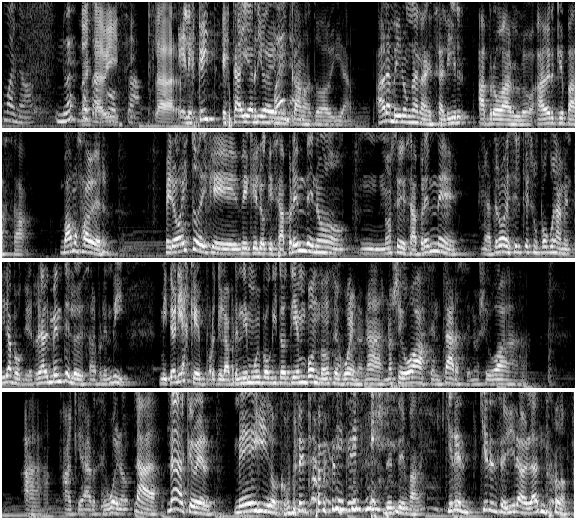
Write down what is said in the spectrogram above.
Bueno, no es No es poca la bici, cosa. claro. El skate está ahí arriba de mi cama todavía. Ahora me dieron ganas de salir a probarlo, a ver qué pasa. Vamos a ver. Pero esto de que, de que lo que se aprende no, no se desaprende, me atrevo a decir que es un poco una mentira porque realmente lo desaprendí. Mi teoría es que porque lo aprendí muy poquito tiempo, entonces bueno, nada, no llegó a sentarse, no llegó a, a, a quedarse. Bueno, nada, nada que ver. Me he ido completamente Sí, sí, sí. de tema. ¿Quieren, ¿Quieren seguir hablando?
